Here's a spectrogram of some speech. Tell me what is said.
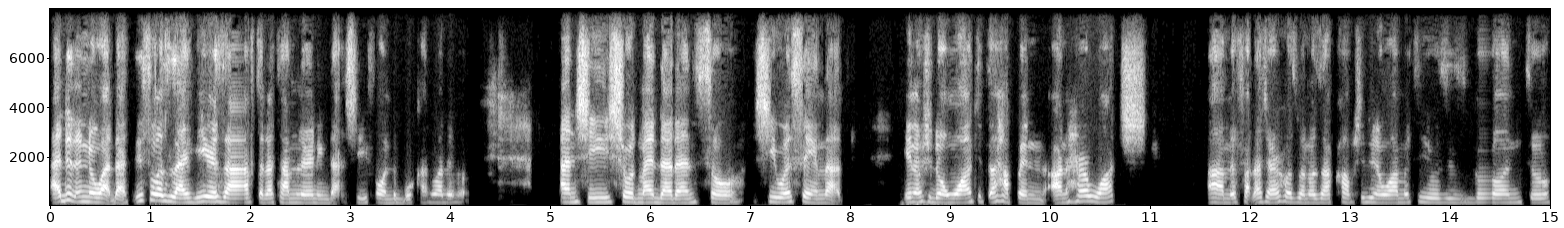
I didn't know what that this was like years after that i'm learning that she found the book and whatever. And she showed my dad and so she was saying that you know she don't want it to happen on her watch um, the fact that her husband was a cop, she didn't want me to use his gun to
